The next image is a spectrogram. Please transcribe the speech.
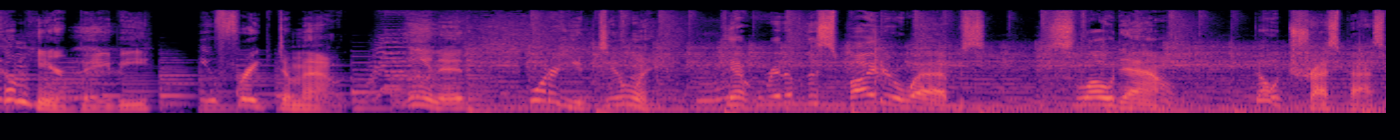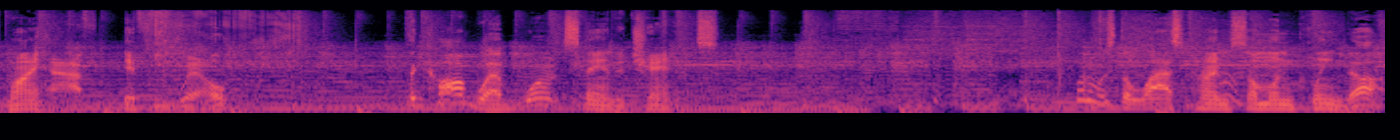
Come here, baby. You freaked him out. Enid, what are you doing? Get rid of the spider webs. Slow down. Don't trespass my half, if you will. The cobweb won't stand a chance. When was the last time someone cleaned up?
